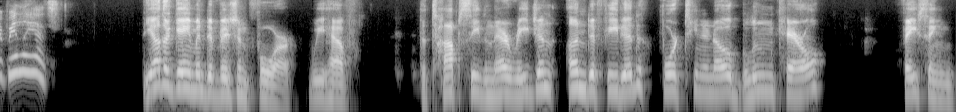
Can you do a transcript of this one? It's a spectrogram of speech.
It really is. The other game in Division Four, we have the top seed in their region, undefeated, 14 and 0, Bloom Carroll, facing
